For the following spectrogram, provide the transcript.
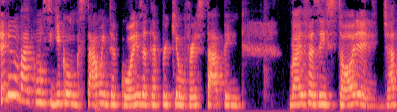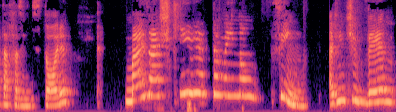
ele não vai conseguir conquistar muita coisa, até porque o Verstappen vai fazer história, ele já tá fazendo história. Mas acho que também não. Sim, a gente vê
